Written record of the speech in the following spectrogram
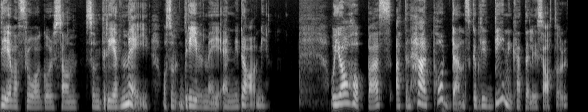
Det var frågor som, som drev mig och som driver mig än idag. Och jag hoppas att den här podden ska bli din katalysator.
